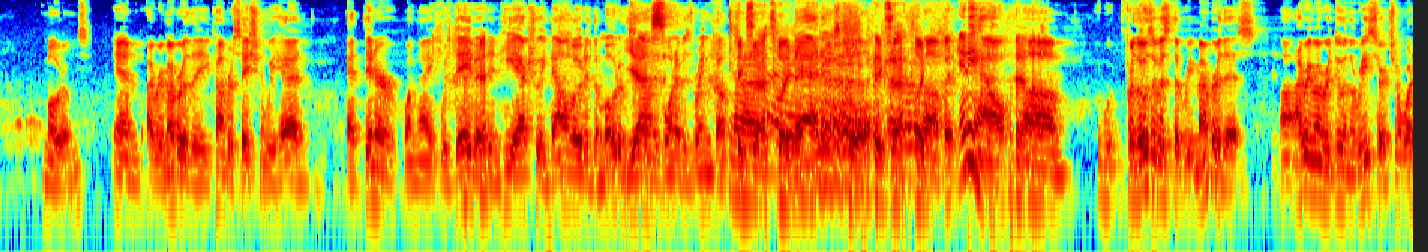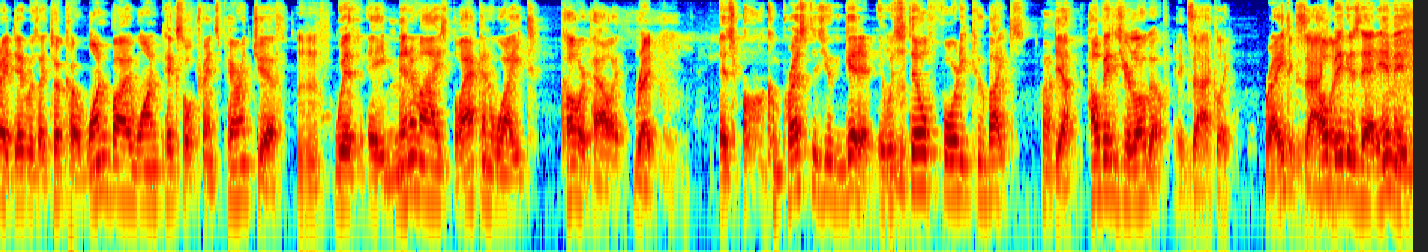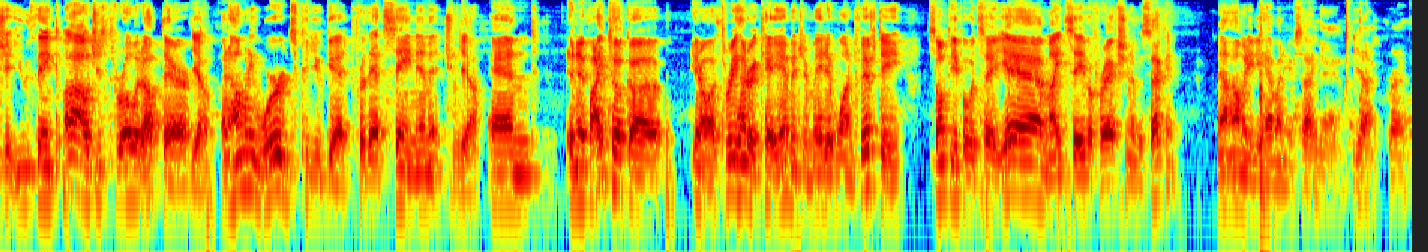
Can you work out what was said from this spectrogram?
modems, and I remember the conversation we had at dinner one night with David, and he actually downloaded the modem sound as one of his ringtones. Yeah. Exactly. That is cool. Exactly. Uh, but anyhow, um, w- for those of us that remember this, uh, I remember doing the research, and what I did was I took a one by one pixel transparent GIF hmm with a minimized black and white color palette, Right. As compressed as you can get it. It was Mhm. still 42 bytes. Yeah, How big is your logo? exactly. Right? Exactly. How big is that image that you think, oh, I'll just throw it up there? Yeah. And how many words could you get for that same image? Yeah. And and if I took a you know a 300k image and made it 150, some people would say, yeah, might save a fraction of a second. Now, how many do you have on your site? Yeah, Yeah. right, right.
